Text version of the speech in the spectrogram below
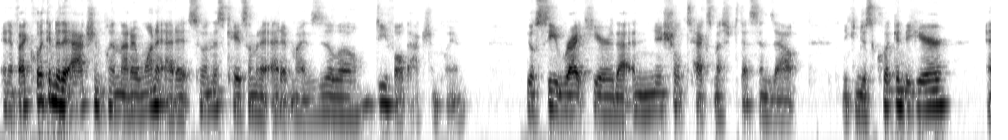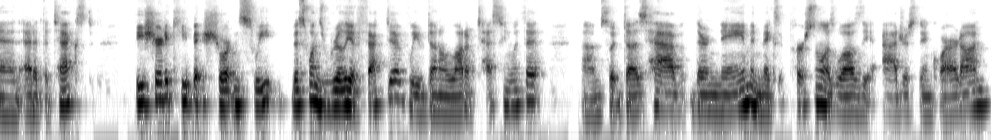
And if I click into the action plan that I want to edit, so in this case, I'm going to edit my Zillow default action plan. You'll see right here that initial text message that sends out. You can just click into here and edit the text. Be sure to keep it short and sweet. This one's really effective. We've done a lot of testing with it. Um, so it does have their name and makes it personal as well as the address they inquired on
